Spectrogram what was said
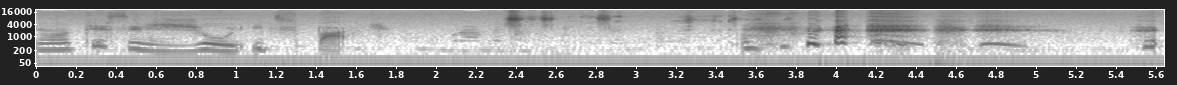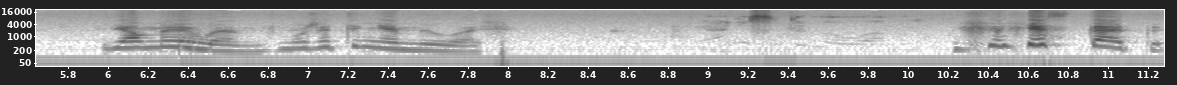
No, ty jesteś żul. Idź spać. Ja myłem. Może ty nie myłeś. Niestety.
